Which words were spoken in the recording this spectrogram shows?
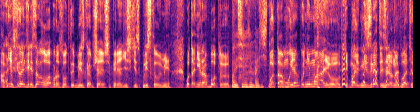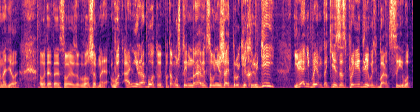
а мне всегда интересовал вопрос. Вот ты близко общаешься периодически с приставами. Вот они работают. Ой, сегодня симпатично. Потому я понимаю, не зря ты зеленое платье надела. Вот это свое волшебное. Вот они работают, потому что им нравится унижать других людей, или они прям такие за справедливость, борцы? Вот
